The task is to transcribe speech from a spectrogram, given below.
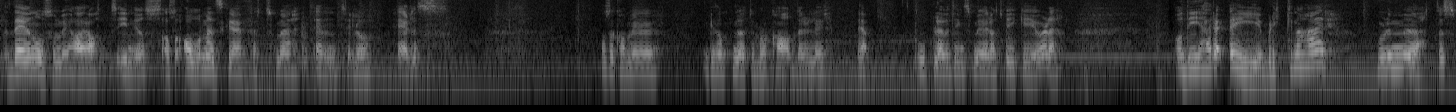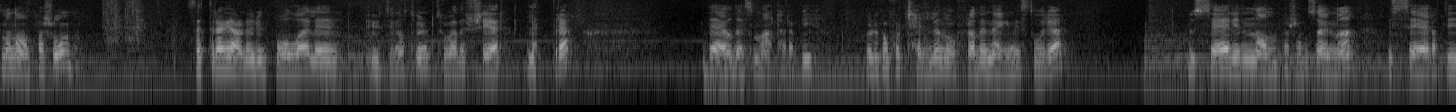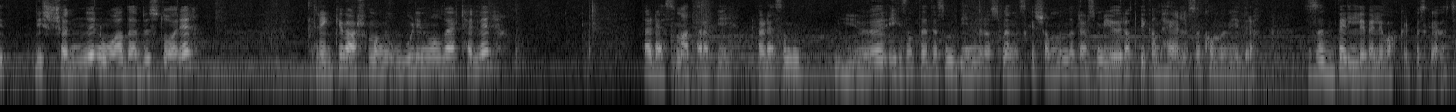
Det er jo noe som vi har hatt inni oss. Altså Alle mennesker er født med evnen til å heles. Og så kan vi ikke sant, møte blokader eller ja, oppleve ting som gjør at vi ikke gjør det. Og de her øyeblikkene her, hvor du møtes med en annen person Setter deg gjerne rundt bålet eller ute i naturen, tror jeg det skjer lettere. Det er jo det som er terapi. Når du kan fortelle noe fra din egen historie. Du ser inn en annen persons øyne. Du ser at de, de skjønner noe av det du står i. Det trenger ikke være så mange ord involvert heller. Det er det som er terapi. Det er det som gjør? Det er det som binder oss mennesker sammen. Det er det som gjør at vi kan heles og komme videre. Det er veldig, veldig vakkert beskrevet.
